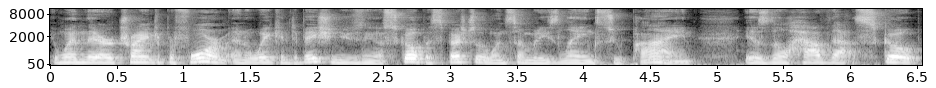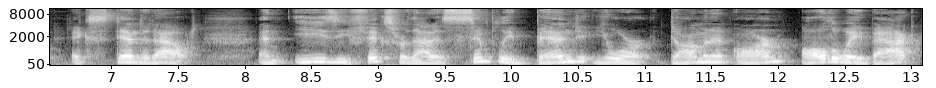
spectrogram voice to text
when they're trying to perform an awake intubation using a scope, especially when somebody's laying supine, is they'll have that scope extended out. An easy fix for that is simply bend your dominant arm all the way back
